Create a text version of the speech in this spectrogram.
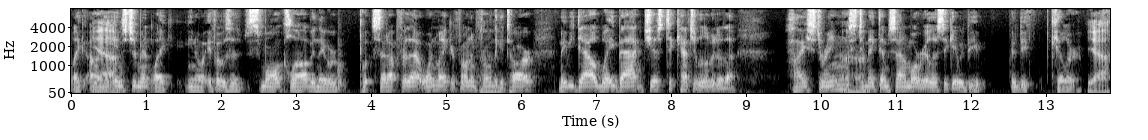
like on Yeah. the instrument, like you know, if it was a small club and they were put set up for that, one microphone in front of the Uh-huh. guitar, maybe dialed way back just to catch a little bit of the high strings Uh-huh. to make them sound more realistic, it would be it'd be killer. Yeah.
